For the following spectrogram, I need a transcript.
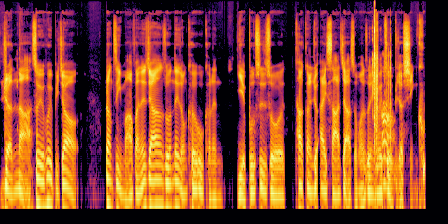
人呐，所以会比较。让自己麻烦，再加上说那种客户可能也不是说他可能就爱杀价什么，所以你会做的比较辛苦。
